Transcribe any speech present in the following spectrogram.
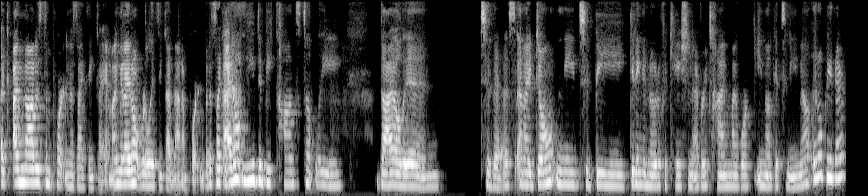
like i'm not as important as i think i am i mean i don't really think i'm that important but it's like yes. i don't need to be constantly dialed in to this and I don't need to be getting a notification every time my work email gets an email. It'll be there.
